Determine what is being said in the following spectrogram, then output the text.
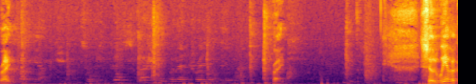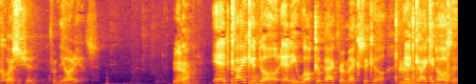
Right. Right. So we have a question from the audience. Yeah. Ed Kuykendall. Eddie, welcome back from Mexico. Ed Kuykendall is a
